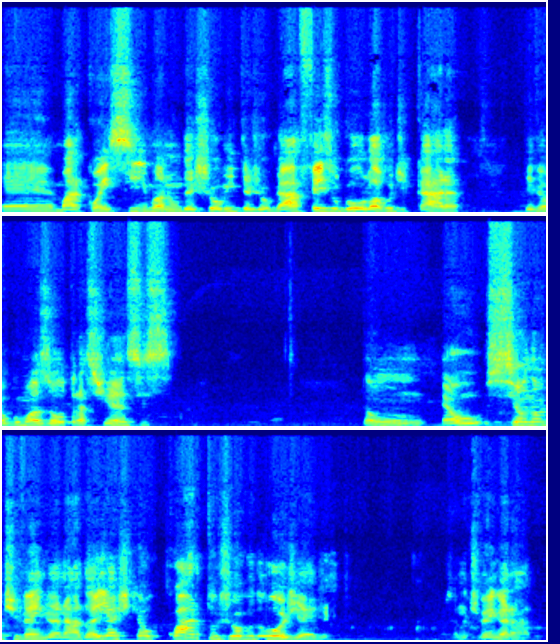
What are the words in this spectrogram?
É, marcou em cima, não deixou o Inter jogar, fez o gol logo de cara, teve algumas outras chances. Então, é o, se eu não tiver enganado aí, acho que é o quarto jogo do Rogério. Se eu não tiver enganado.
